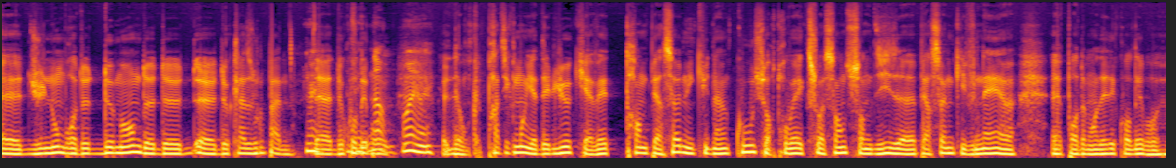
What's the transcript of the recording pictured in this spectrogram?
euh, du nombre de demandes de, de, de classes Ulpan, ouais, de, de cours d'hébreu. Ouais, ouais. Donc pratiquement, il y a des lieux qui avaient 30 personnes et qui d'un coup se retrouvaient avec 60, 70 euh, personnes qui venaient euh, pour demander des cours d'hébreu.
